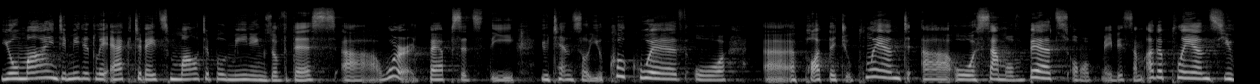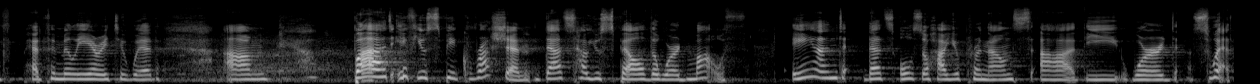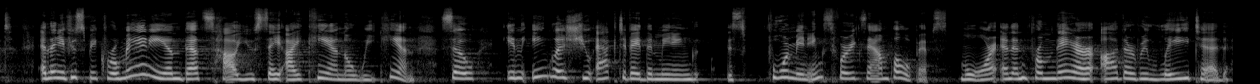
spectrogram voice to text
your mind immediately activates multiple meanings of this uh, word. Perhaps it's the utensil you cook with, or uh, a pot that you plant, uh, or some of beds, or maybe some other plants you've had familiarity with. Um, but if you speak Russian, that's how you spell the word mouth. And that's also how you pronounce uh, the word sweat. And then if you speak Romanian, that's how you say I can or we can. So in English, you activate the meaning, this four meanings, for example, perhaps more, and then from there, other related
